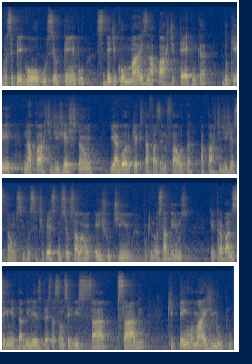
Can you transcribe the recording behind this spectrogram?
Você pegou o seu tempo, se dedicou mais na parte técnica do que na parte de gestão. E agora o que é que está fazendo falta? A parte de gestão. Se você tivesse com o seu salão enxutinho, porque nós sabemos, quem trabalha no segmento da beleza, prestação de serviço, sabe, sabe que tem uma margem de lucro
